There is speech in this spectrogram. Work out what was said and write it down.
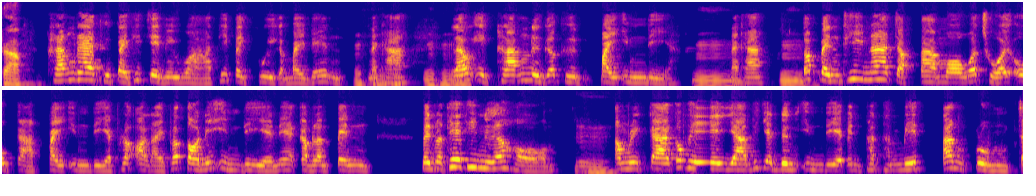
ครับ ครั้งแรกคือไปที่เจนีวาที่ไปคุยกับไบเดนนะคะ แล้วอีกครั้งหนึ่งก็คือไปอินเดียนะคะ ก็เป็นที่น่าจับตามองว่าช่วยโอกาสไปอินเดีย เพราะอะไร เพราะตอนนี้อินเดียเนี่ยกำลังเป็นเป็นประเทศที่เนื้อหอม อเมริกาก็พยายามที่จะดึงอินเดียเป็นพันธมิตร ตั้งกลุ่มจ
